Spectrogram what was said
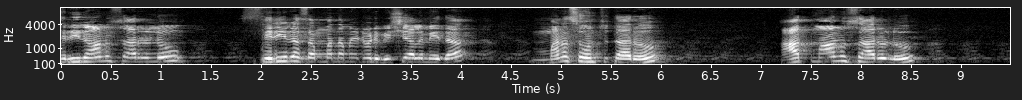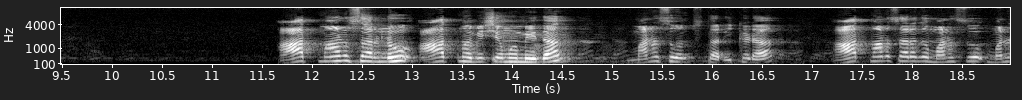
శరీరానుసారులు శరీర సంబంధమైనటువంటి విషయాల మీద మనసు ఉంచుతారు. ఆత్మానుసారులు ఆత్మానుసారులు ఆత్మ విషయము మీద మనసు ఉంచుతారు. ఇక్కడ ఆత్మానుసారంగా మనసు మన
